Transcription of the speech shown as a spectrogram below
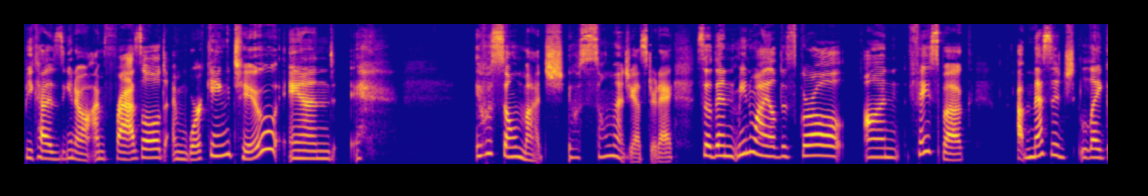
because, you know, I'm frazzled. I'm working too. And it was so much. It was so much yesterday. So then, meanwhile, this girl on Facebook, a message like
